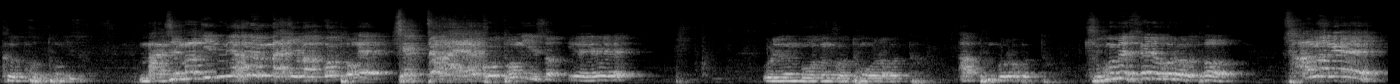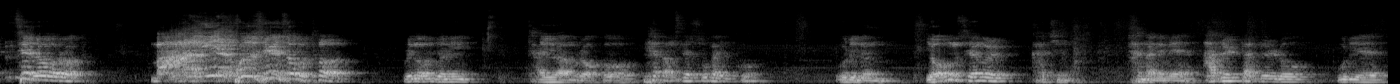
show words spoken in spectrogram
그 고통이 있었. 마지막 인내하는 마지막 고통에 십자가의 고통이 있었기에 우리는 모든 고통으로부터 아픔으로부터 죽음의 세력으로부터 사망의 세력으로부터 마귀의 권세에서부터 우리는 온전히 자유함을 얻고 해방될 수가 있고 우리는 영생을 가진 하나님의 아들 딸들로 우리의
